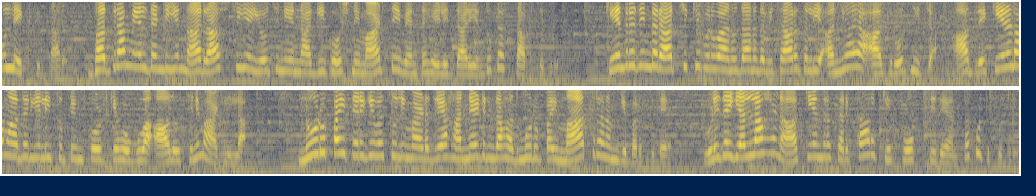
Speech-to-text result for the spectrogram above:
ಉಲ್ಲೇಖಿಸಿದ್ದಾರೆ. ಭದ್ರಾ ಮೇಲ್ದಂಡೆಯನ್ನ ರಾಷ್ಟ್ರೀಯ ಯೋಜನೆಯನ್ನಾಗಿ ಘೋಷಣೆ ಮಾಡ್ತೇವೆ ಅಂತ ಹೇಳಿದ್ದಾರೆ ಎಂದು ಪ್ರಸ್ತಾಪಿಸಿದರು. ಕೇಂದ್ರದಿಂದ ರಾಜ್ಯಕ್ಕೆ ಬರುವ ಅನುದಾನದ ವಿಚಾರದಲ್ಲಿ ಅನ್ಯಾಯ ಆಗಿರೋದು ನಿಜ. ಆದ್ರೆ ಕೇರಳ ಮಾದರಿಯಲ್ಲಿ ಸುಪ್ರೀಂ ಕೋರ್ಟ್ಗೆ ಹೋಗುವ ಆಲೋಚನೆ ಮಾಡಲಿಲ್ಲ. ನೂರು ರೂಪಾಯಿ ತೆರಿಗೆ ವಸೂಲಿ ಮಾಡಿದ್ರೆ ಹನ್ನೆರಡರಿಂದ ಹದಿಮೂರು ರೂಪಾಯಿ ಮಾತ್ರ ನಮಗೆ ಬರುತ್ತಿದೆ ಉಳಿದ ಎಲ್ಲಾ ಹಣ ಕೇಂದ್ರ ಸರ್ಕಾರಕ್ಕೆ ಹೋಗ್ತಿದೆ ಅಂತ ಕುಟುಕಿದ್ರು.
